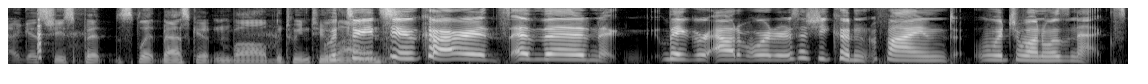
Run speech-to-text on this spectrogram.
I guess she split split basket and ball between two between lines. two cards and then they were out of order so she couldn't find which one was next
